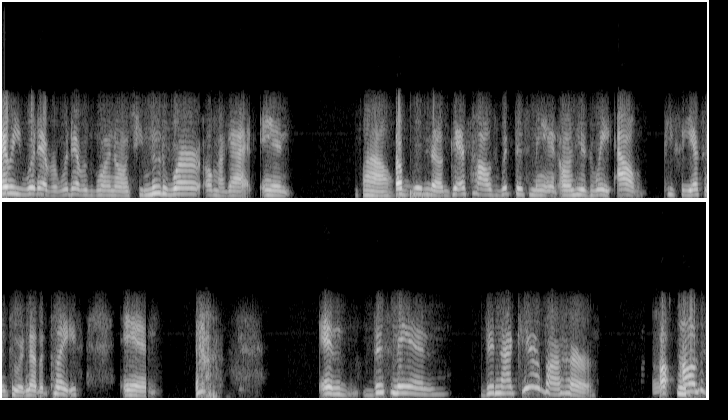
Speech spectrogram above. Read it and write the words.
every whatever, whatever was going on. She knew the word. Oh my God! And wow, up in the guest house with this man on his way out PCS into another place, and and this man did not care about her. Mm-hmm. All this,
